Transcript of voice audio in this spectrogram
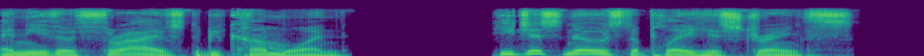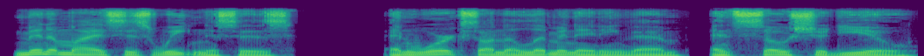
and neither thrives to become one. He just knows to play his strengths, minimize his weaknesses, and works on eliminating them, and so should you.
